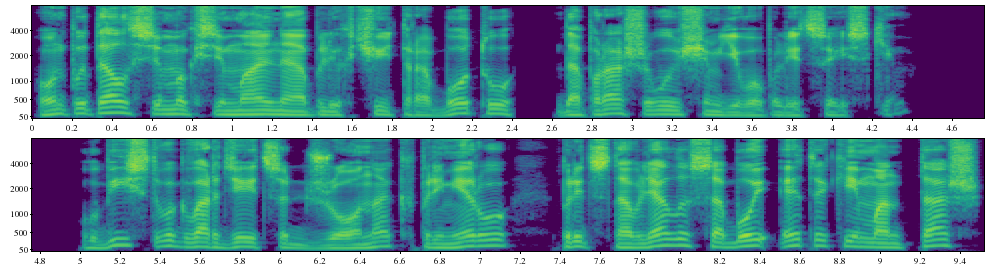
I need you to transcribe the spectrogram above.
он пытался максимально облегчить работу допрашивающим его полицейским. Убийство гвардейца Джона, к примеру, представляло собой этакий монтаж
